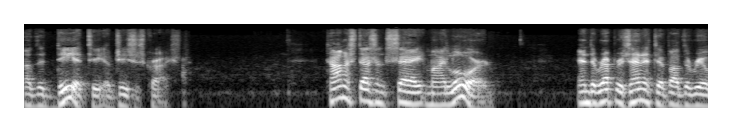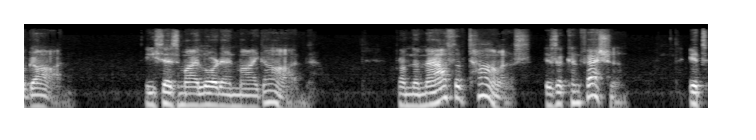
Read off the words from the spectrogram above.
of the deity of Jesus Christ. Thomas doesn't say, My Lord, and the representative of the real God. He says, My Lord and my God. From the mouth of Thomas is a confession. It's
